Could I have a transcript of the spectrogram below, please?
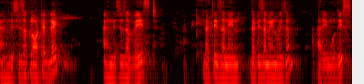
and this is a clotted blade. And this is a waste. That is the main that is the main reason I remove this.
